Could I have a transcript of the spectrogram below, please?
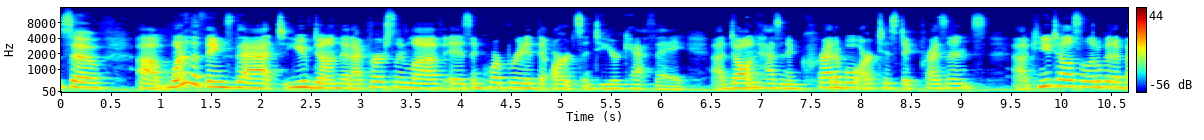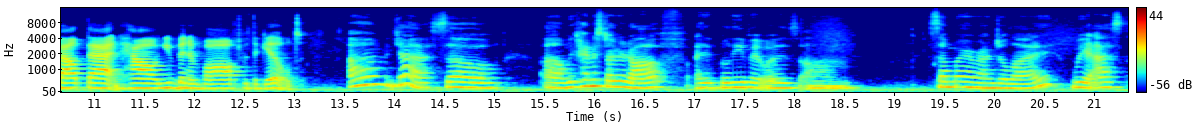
So, um, one of the things that you've done that I personally love is incorporated the arts into your cafe. Uh, Dalton has an incredible artistic presence. Uh, can you tell us a little bit about that and how you've been involved with the guild? Um, yeah, so uh, we kind of started off, I believe it was um, somewhere around July. We asked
